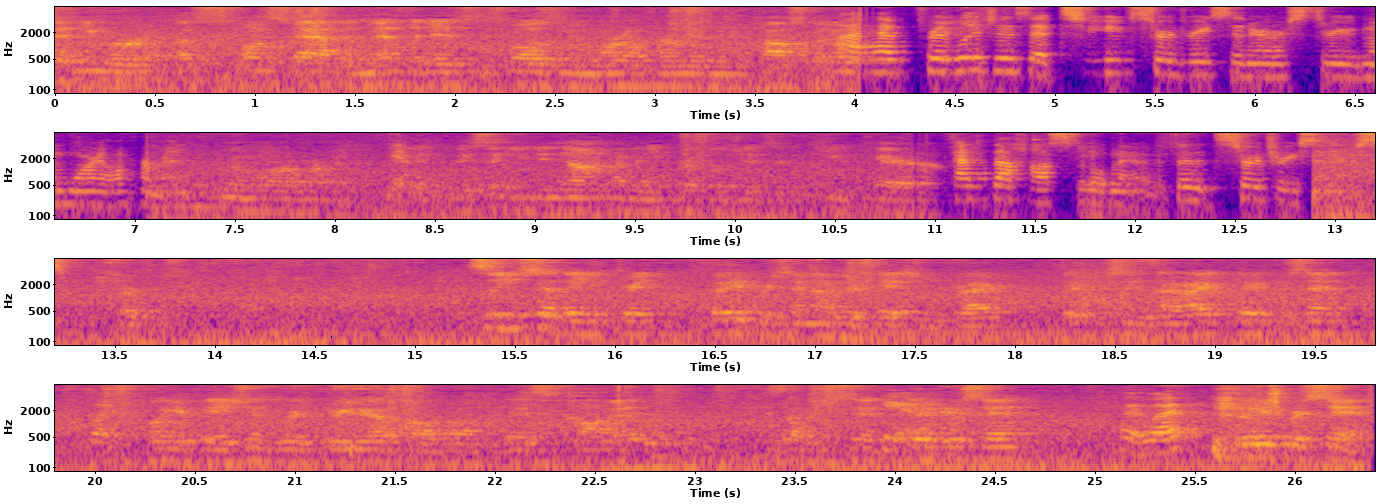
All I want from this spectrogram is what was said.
said you were a- on staff at Methodist as well as Memorial Hermann Hospital. I have privileges at two surgery centers through Memorial Hermann. Memorial Hermann. Yeah. They- They said you did not have any privileges at acute care At the hospital, no, the surgery centers. service. So you said that you treat thirty percent of your patients, right? Thirty percent, is that right? Thirty percent of your patients were treated of uh, this COVID? Is that what you said? Yeah. Thirty percent? Wait, what? Thirty percent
